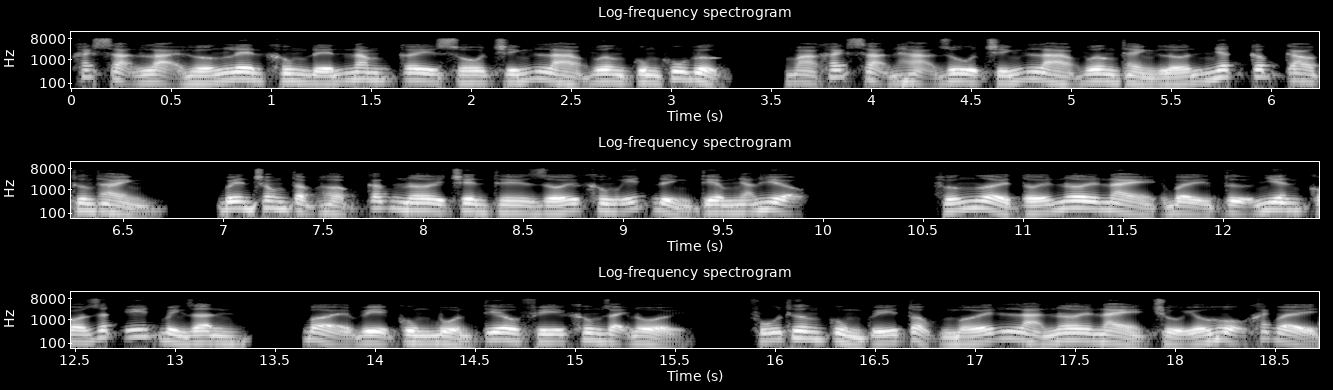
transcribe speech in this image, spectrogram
khách sạn lại hướng lên không đến 5 cây số chính là Vương cung khu vực, mà khách sạn Hạ Du chính là Vương Thành lớn nhất cấp cao thương thành, bên trong tập hợp các nơi trên thế giới không ít đỉnh tiêm nhãn hiệu. Hướng người tới nơi này bởi tự nhiên có rất ít bình dân, bởi vì cùng buồn tiêu phí không dậy nổi, phú thương cùng quý tộc mới là nơi này chủ yếu hộ khách bảy.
